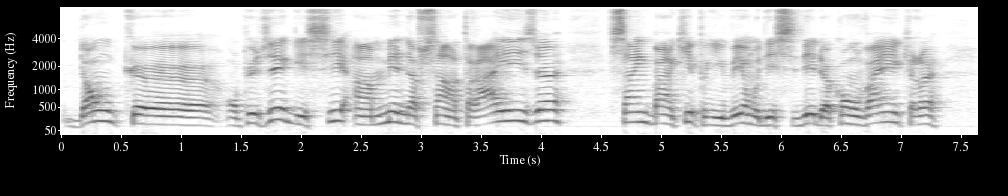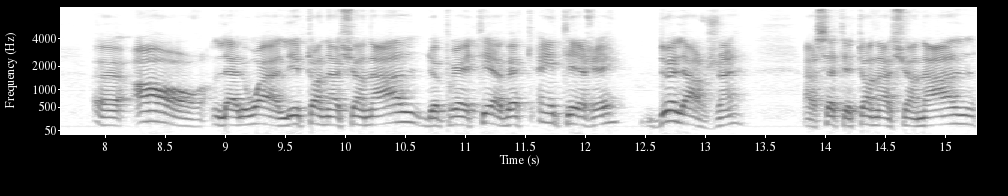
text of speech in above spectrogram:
Donc, euh, on peut dire qu'ici, en 1913, cinq banquiers privés ont décidé de convaincre, euh, hors la loi l'État national, de prêter avec intérêt de l'argent à cet État national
